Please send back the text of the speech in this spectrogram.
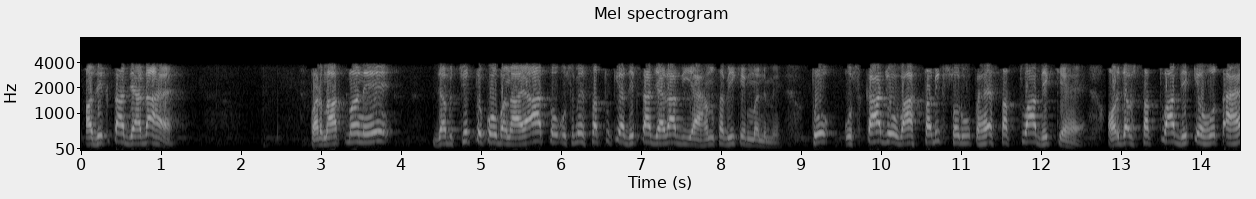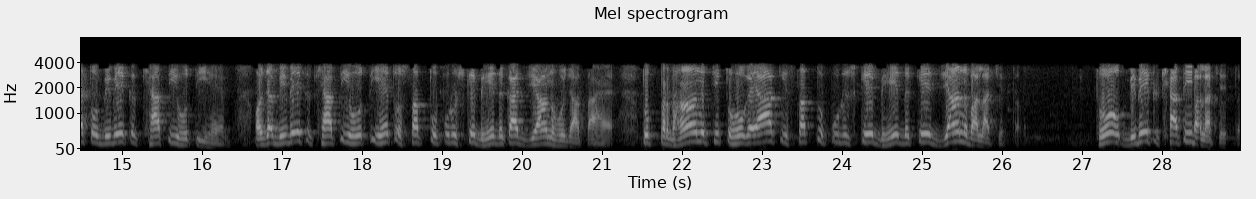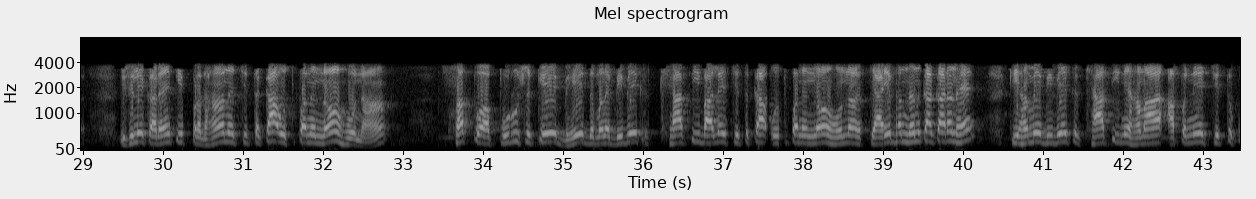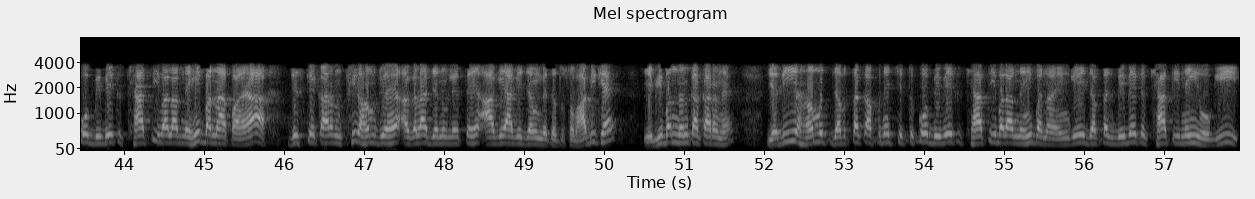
अधिकता ज़्यादा है। परमात्मा ने जब चित्त को बनाया तो उसमें सत्व की अधिकता ज़्यादा दिया हम सभी के मन में। तो उसका जो वास्तविक स्वरूप है, सत्वाधिक्य है। और जब सत्वाधिक्य होता है तो विवेक ख्याति होती है। और जब विवेक ख्याति होती है तो सत्व पुरुष के भेद का ज्ञान हो जाता है। तो प्रधान चित्त हो गया कि सत्व पुरुष के भेद के ज्ञान वाला चित्त। तो विवेक ख्याति वाला चित्त। इसलिए हैं कि प्रधान चित्त का उत्पन्न न होना सत्व पुरुष के भेद मन विवेक ख्याति वाले चित्त का उत्पन्न न होना क्या ये बंधन का कारण है? कि हमें विवेक ख्याति ने हमारा अपने चित्त को विवेक ख्याति वाला नहीं बना पाया, जिसके कारण फिर हम जो है अगला जन्म लेते हैं आगे आगे जन्म लेते हैं तो स्वाभाविक है? ये भी बंधन का कारण है। यदि हम जब तक अपने चित्त को विवेक ख्याति वाला नहीं बनाएँगे, जब तक विवेक ख्याति नहीं होगी,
